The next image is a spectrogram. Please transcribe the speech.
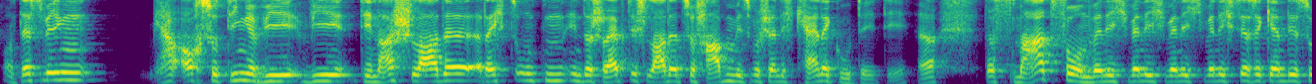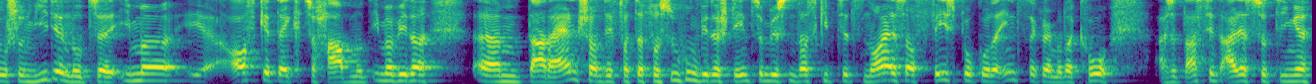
Und deswegen ja, auch so Dinge wie, wie die Naschlade rechts unten in der Schreibtischlade zu haben, ist wahrscheinlich keine gute Idee. Ja. Das Smartphone, wenn ich, wenn ich, wenn ich, wenn ich sehr, sehr gerne die Social Media nutze, immer äh, aufgedeckt zu haben und immer wieder ähm, da reinschauen, die, der Versuchung widerstehen zu müssen, was gibt's jetzt Neues auf Facebook oder Instagram oder Co. Also das sind alles so Dinge,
